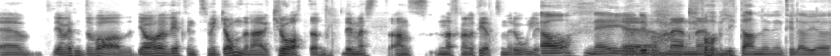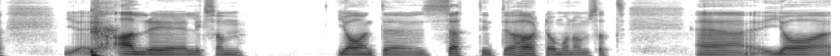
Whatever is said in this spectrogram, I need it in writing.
Eh, jag vet inte vad. Jag vet inte så mycket om den här kroaten. Det är mest hans nationalitet som är roligt. Ja, nej, det Eh, var, men, det var eh, väl lite anledningen till att jag, jag, jag aldrig liksom, jag har inte sett, inte hört om honom så att eh, jag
